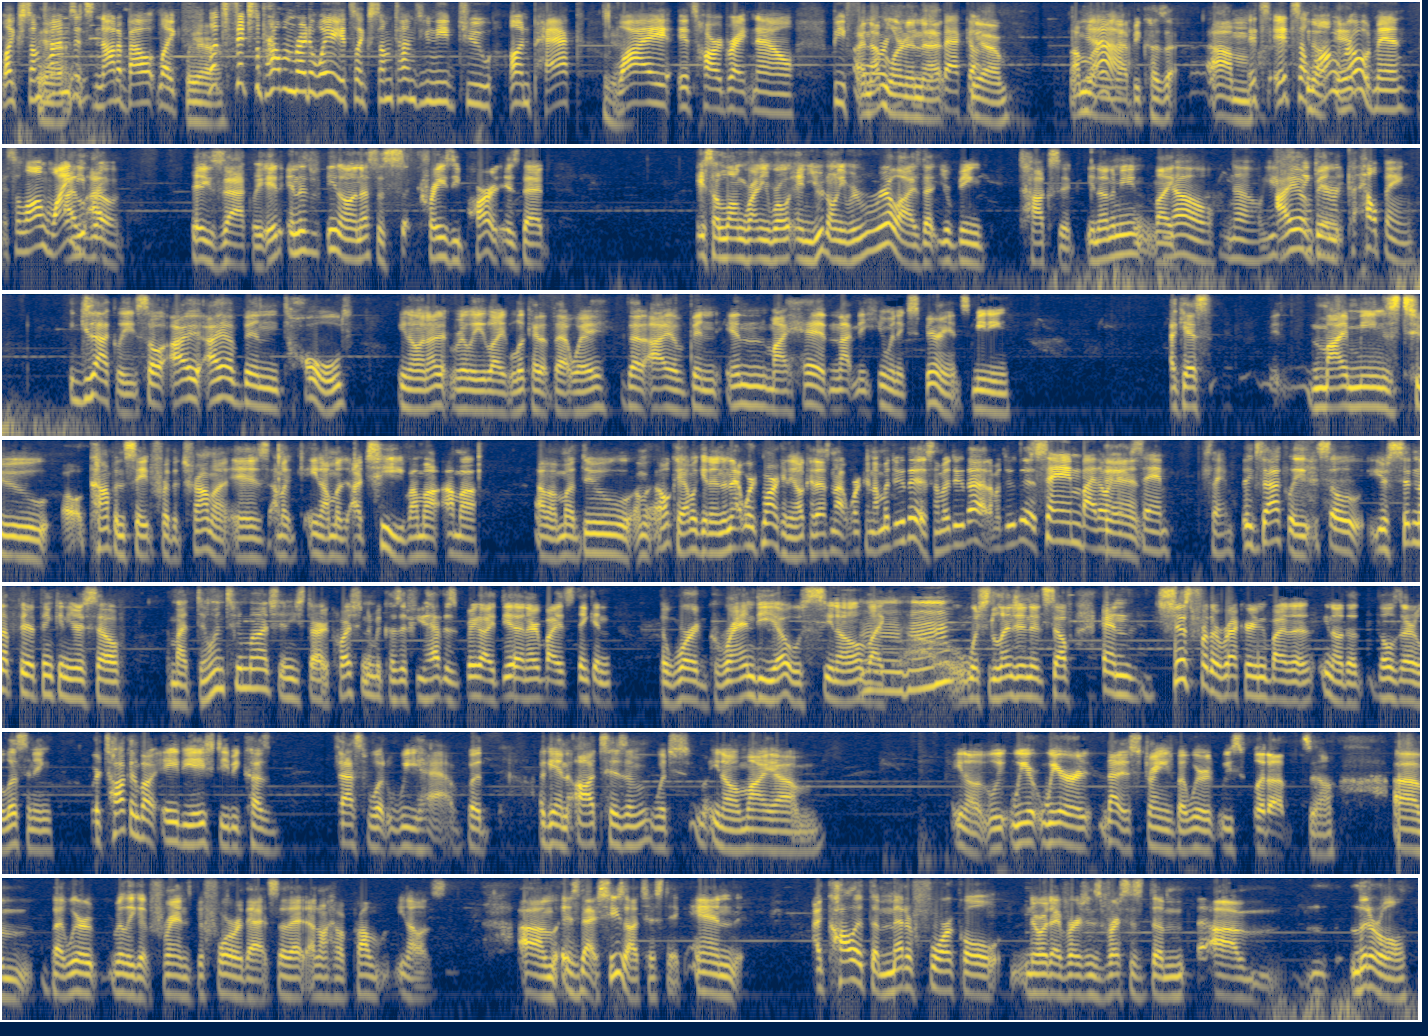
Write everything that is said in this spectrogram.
like sometimes it's not about like Yeah. let's fix the problem right away it's like sometimes you need to unpack why it's hard right now before and I'm learning can that. back up. Yeah, I'm Yeah. learning that because um, It's it's a You know, long road, man. It's a long windy I- road. Exactly. It and it's you know, and that's the crazy part is that it's a long running road, and you don't even realize that you're being toxic. You know what I mean? Like no, no. You just I have think you're been- helping. exactly. So I I have been told, you know, and I didn't really like look at it that way that I have been in my head, not in the human experience. Meaning, I guess my means to uh, compensate for the trauma is I'm a you know I'm gonna achieve. I'm a I'm a I'm, I'm gonna do. I'm, okay, I'm gonna get into network marketing. Okay, that's not working. I'm gonna do this. I'm gonna do that. I'm gonna do this. Same, by the way. And- Same, same. Exactly. So you're sitting up there thinking to yourself, "Am I doing too much?" And you start questioning because if you have this big idea and everybody's thinking the word grandiose, you know, like uh, Mhm. which lends in itself. And just for the record, by the you know the those that are listening, we're talking about ADHD because that's what we have. But again, autism, which you know my um, you know we we're we're not as strange, but we're we split up. So, um, but we're really good friends before that, so that I don't have a problem. You know, um, is that she's autistic and. I call it the metaphorical neurodivergence versus the um, literal.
